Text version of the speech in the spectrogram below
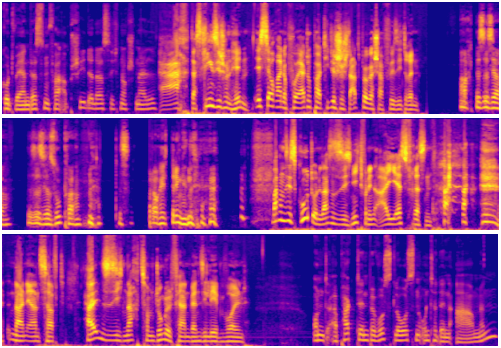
Gut, währenddessen verabschiedet er sich noch schnell. Ach, das kriegen Sie schon hin. Ist ja auch eine puerto-partidische Staatsbürgerschaft für Sie drin. Ach, das ist ja, das ist ja super. Das brauche ich dringend. Machen Sie es gut und lassen Sie sich nicht von den AIS fressen. Nein, ernsthaft. Halten Sie sich nachts vom Dschungel fern, wenn Sie leben wollen. Und er packt den Bewusstlosen unter den Armen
